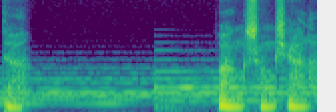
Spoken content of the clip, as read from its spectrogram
的放松下来。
